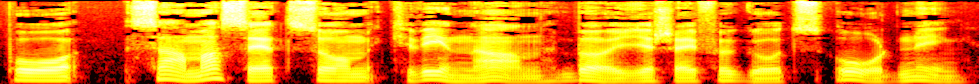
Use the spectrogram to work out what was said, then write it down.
På samma sätt som kvinnan böjer sig för Guds ordning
